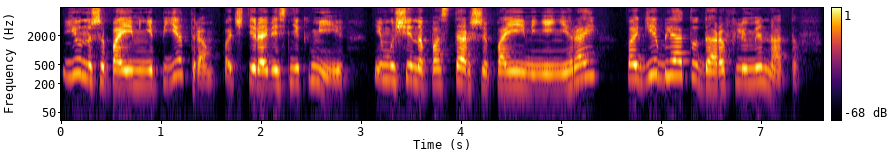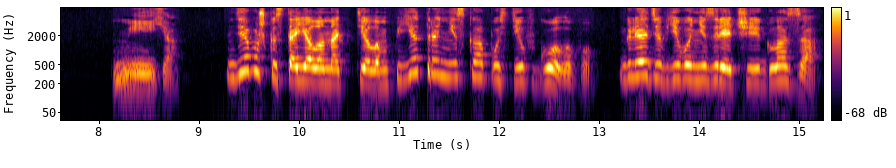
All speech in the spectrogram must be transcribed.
юноша по имени Пьетро, почти ровесник Мии, и мужчина постарше по имени Нирай, погибли от ударов люминатов. «Мия!» Девушка стояла над телом Пьетро, низко опустив голову, глядя в его незрячие глаза.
